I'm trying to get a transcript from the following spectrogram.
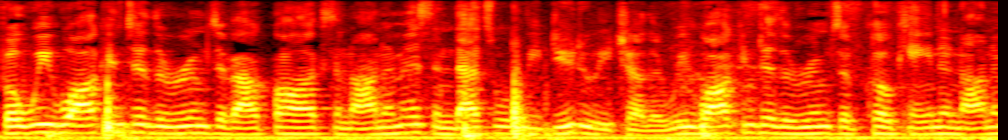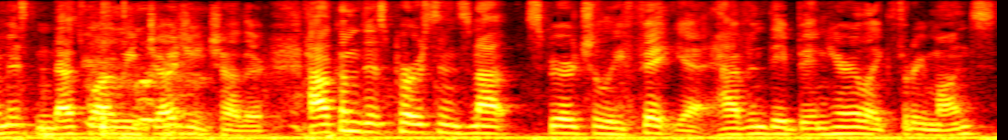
But we walk into the rooms of Alcoholics Anonymous and that's what we do to each other. We walk into the rooms of Cocaine Anonymous and that's why we judge each other. How come this person's not spiritually fit yet? Haven't they been here like three months?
